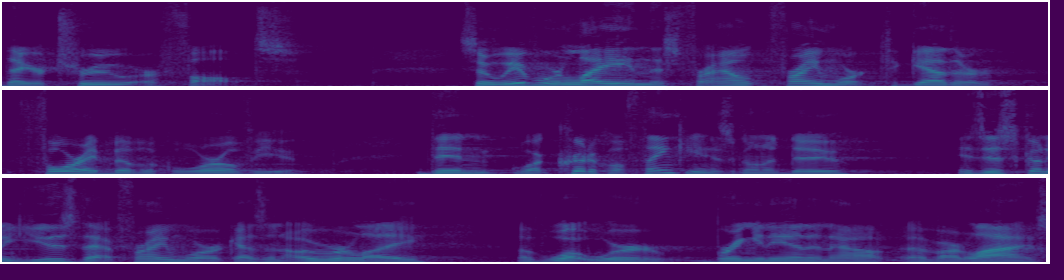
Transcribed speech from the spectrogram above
they are true or false. So, if we're laying this framework together for a biblical worldview, then what critical thinking is going to do is it's going to use that framework as an overlay of what we're bringing in and out of our lives,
